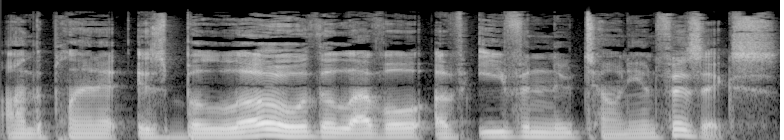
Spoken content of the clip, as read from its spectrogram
on the planet is below the level of even Newtonian physics.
